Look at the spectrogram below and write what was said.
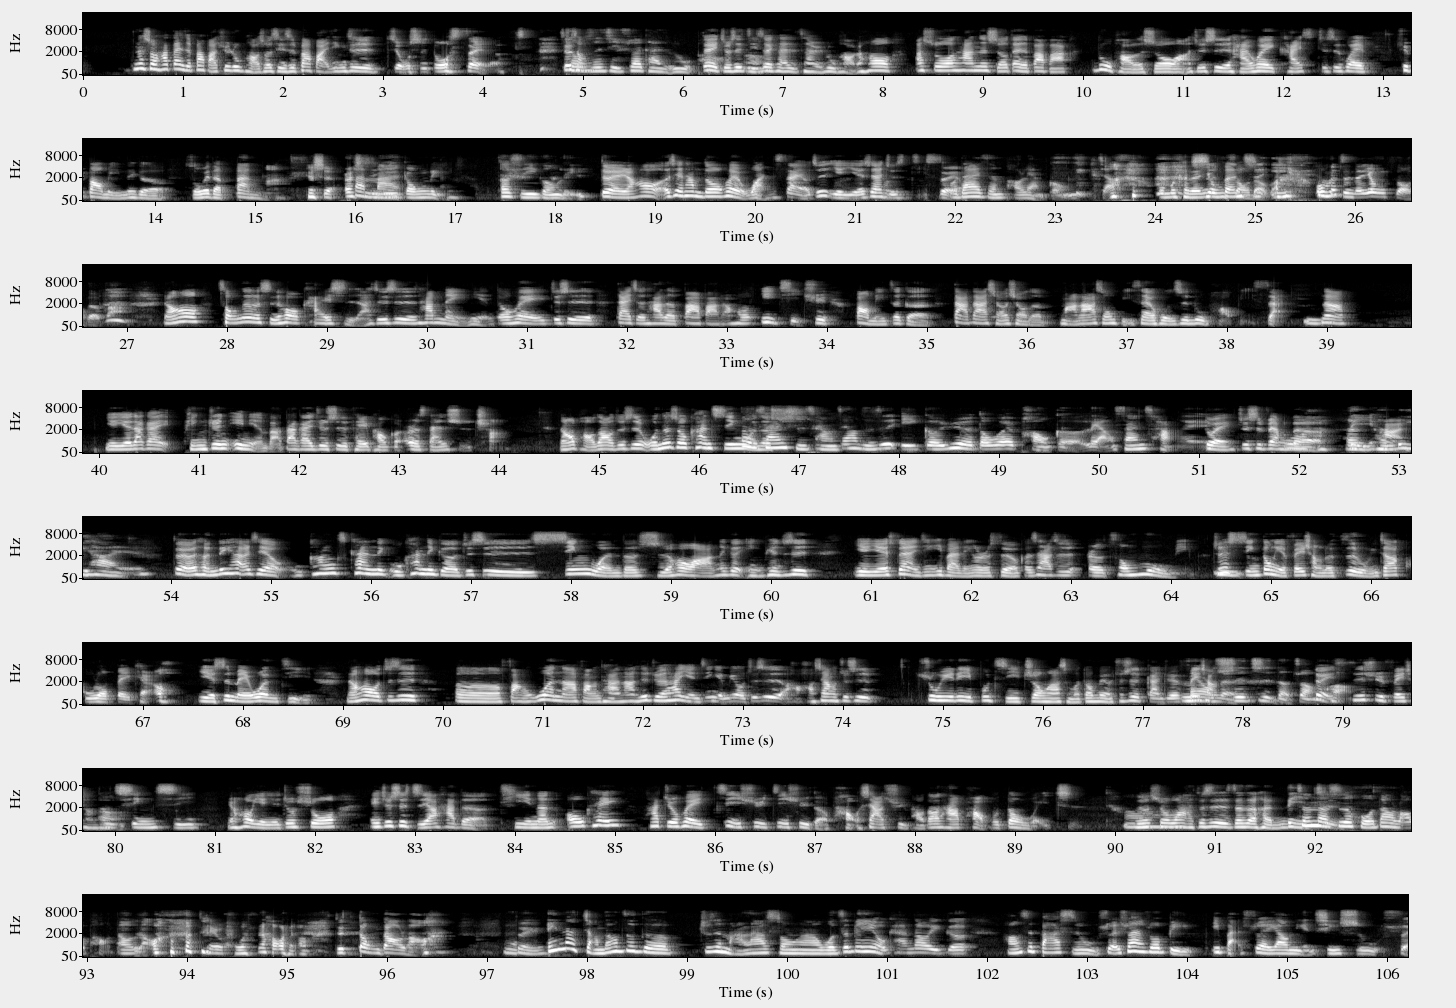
那时候他带着爸爸去路跑的时候，其实爸爸已经是九十多岁了，就九从十几岁开始路跑，对九十几嗯岁开始参与路跑。然后他说他那时候带着爸爸路跑的时候啊，就是还会开始就是会去报名那个所谓的半马，就是二十一公里。二十一公里，对，然后而且他们都会完赛哦，就是爷爷现在九十几岁哦、我大概只能跑两公里这样，我们可能用走的吧，我们只能用走的吧。然后从那个时候开始啊，就是他每年都会就是带着他的爸爸，然后一起去报名这个大大小小的马拉松比赛或者是路跑比赛。嗯那爷爷大概平均一年吧，大概就是可以跑个二三十场。然后跑到就是我那时候看新闻的三十场这样子，是一个月都会跑个两三场、欸，对，就是非常的厉害，很厉害、欸，对，很厉害，而且我刚看那我看那个就是新闻的时候啊，那个影片就是爷爷虽然已经一百零二岁了，可是他是耳聪目明，就是嗯行动也非常的自如。你叫他骷髅背开哦，也是没问题。然后就是呃访问啊、访谈啊，你就觉得他眼睛也没有，就是好好像就是注意力不集中啊，什么都没有，就是感觉非常的失智的状对，思绪非常的嗯清晰。然后也也就说：“诶，就是只要他的体能 OK，他就会继续继续的跑下去，跑到他跑不动为止。”我就说哇，就是真的很励志，真的是活到老跑到老。对，活到老 就动到老。对，哎，那讲到这个就是马拉松啊，我这边有看到一个。好像是八十五岁，虽然说比一百岁要年轻十五岁，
